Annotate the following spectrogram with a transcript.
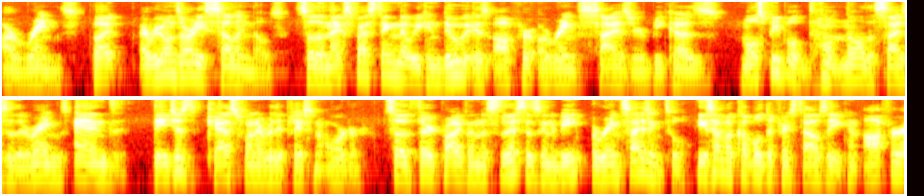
are rings, but everyone's already selling those. So the next best thing that we can do is offer a ring sizer because most people don't know the size of the rings and they just guess whenever they place an order. So the third product on this list is going to be a ring sizing tool. These have a couple different styles that you can offer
